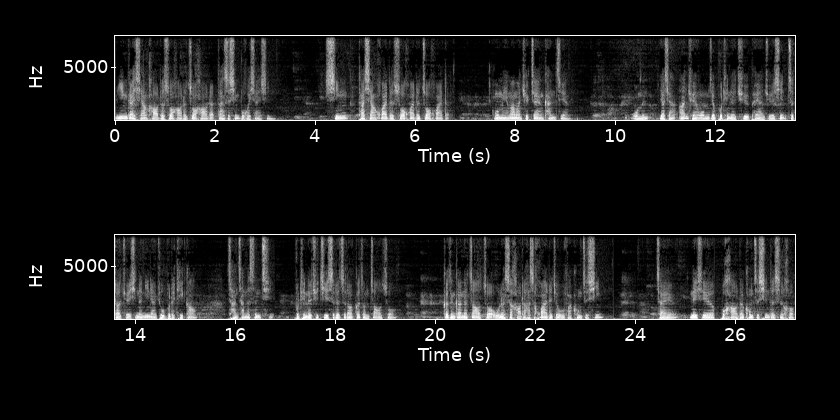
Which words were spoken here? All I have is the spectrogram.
应该想好的、说好的、做好的，但是心不会相信。心他想坏的、说坏的、做坏的，我们要慢慢去这样看见。我们要想安全，我们就不停地去培养决心，直到决心的力量逐步的提高，常常的升起，不停地去及时的知道各种造作，各种各样的造作，无论是好的还是坏的，就无法控制心。在那些不好的控制心的时候，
